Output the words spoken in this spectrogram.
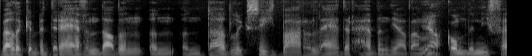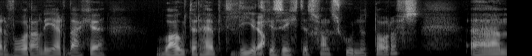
welke bedrijven dat een, een, een duidelijk zichtbare leider hebben, ja, dan Ja. kom je niet ver vooraleer dat je Wouter hebt die het Ja. gezicht is van Schoenen Torfs. Ehm,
